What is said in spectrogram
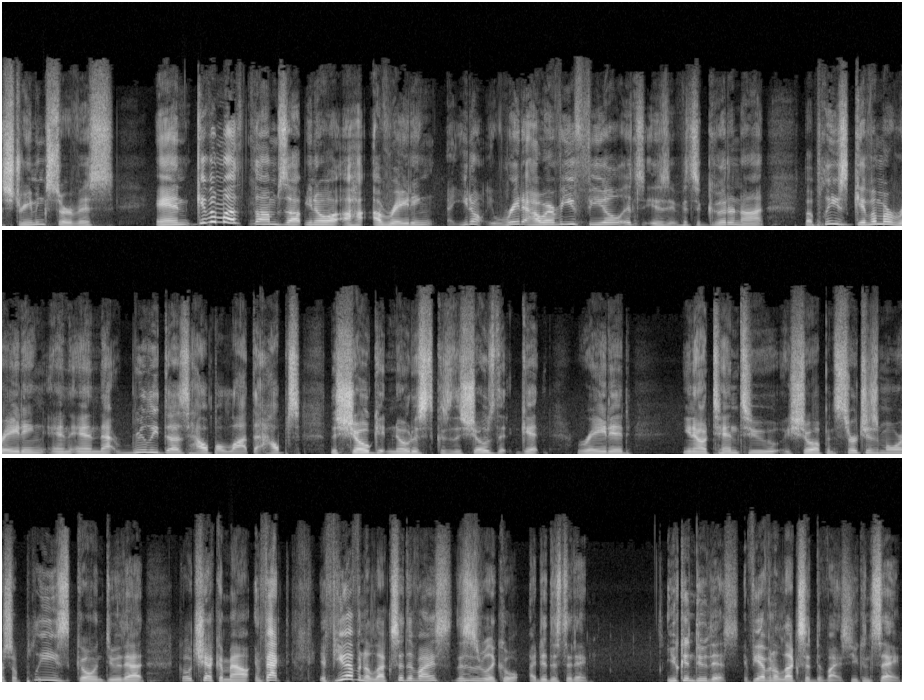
streaming service and give them a thumbs up. You know, a, a rating. You don't rate it however you feel. It's is if it's good or not. But please give them a rating, and and that really does help a lot. That helps the show get noticed because the shows that get rated, you know, tend to show up in searches more. So please go and do that. Go check them out. In fact, if you have an Alexa device, this is really cool. I did this today. You can do this. If you have an Alexa device, you can say,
